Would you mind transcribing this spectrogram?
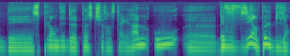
des splendides posts sur Instagram où euh, ben, vous faisiez un peu le bilan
